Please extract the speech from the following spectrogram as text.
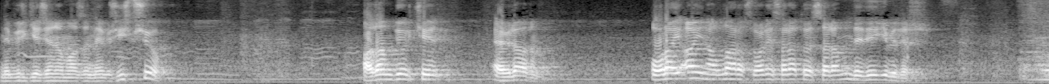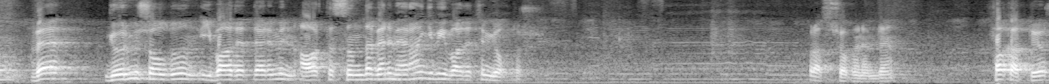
Ne bir gece namazı ne bir şey, hiçbir şey yok. Adam diyor ki evladım olay aynı Allah Resulü Aleyhisselatü Vesselam'ın dediği gibidir. Ve görmüş olduğun ibadetlerimin artısında benim herhangi bir ibadetim yoktur. Burası çok önemli. Fakat diyor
